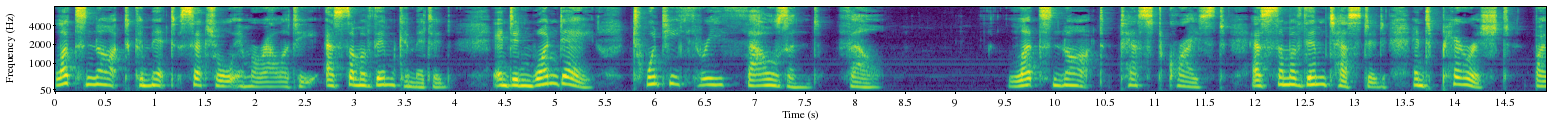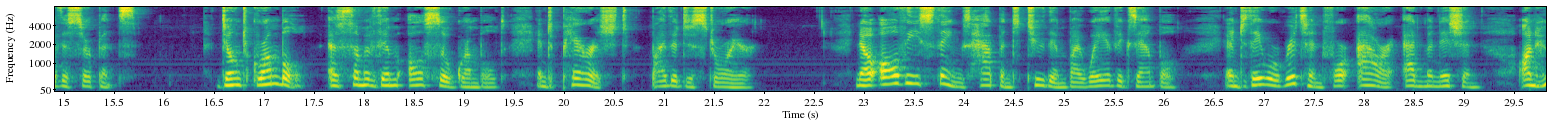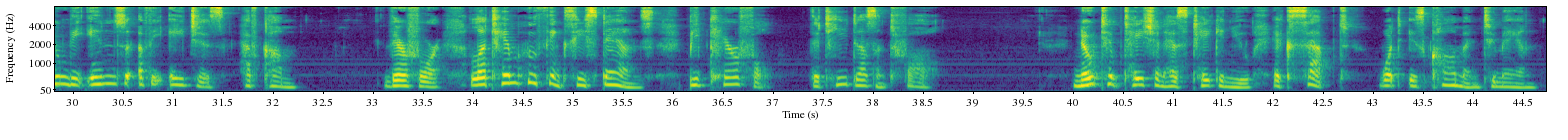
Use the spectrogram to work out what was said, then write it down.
Let's not commit sexual immorality as some of them committed, and in one day 23,000 fell. Let's not test Christ as some of them tested and perished by the serpents. Don't grumble as some of them also grumbled and perished by the destroyer. Now all these things happened to them by way of example, and they were written for our admonition on whom the ends of the ages have come. Therefore, let him who thinks he stands be careful that he doesn't fall. No temptation has taken you except what is common to man.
